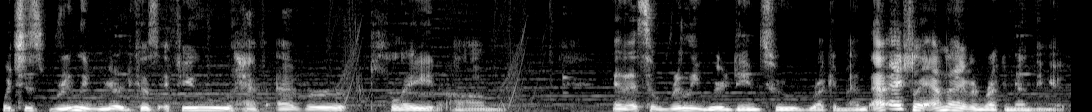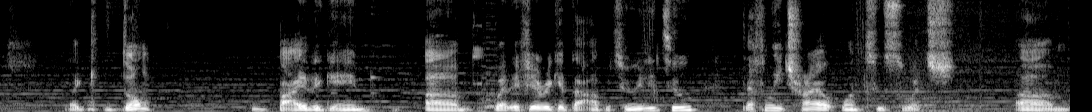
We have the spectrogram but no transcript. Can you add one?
Which is really weird, because if you have ever played, um, and it's a really weird game to recommend. Actually, I'm not even recommending it. Like, don't buy the game. Um, but if you ever get the opportunity to, definitely try out 1-2-Switch. Um,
